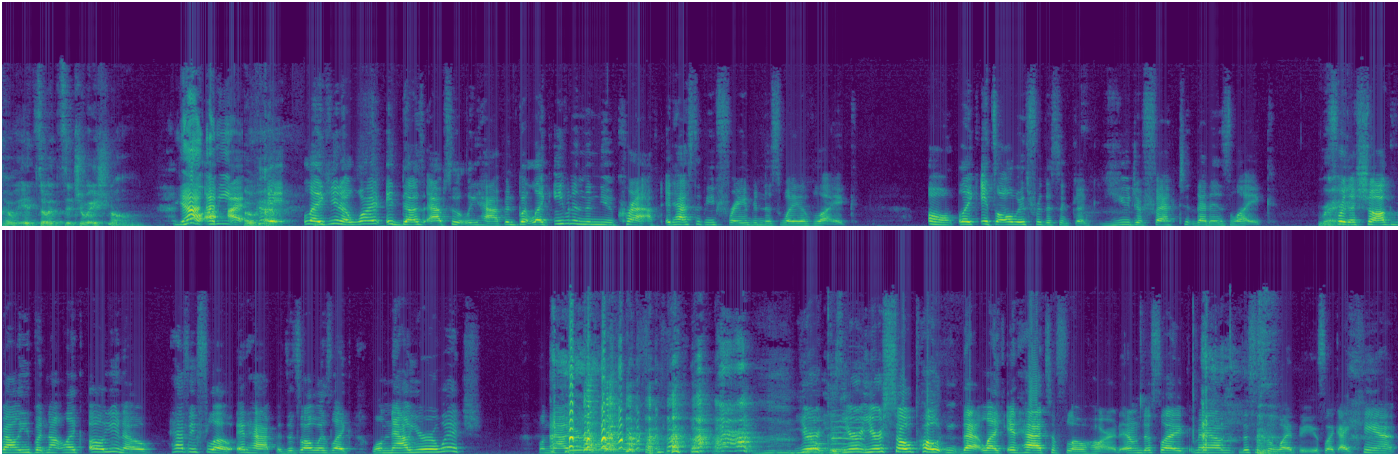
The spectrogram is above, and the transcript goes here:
oh, it's so it's situational Yeah, I mean, Okay. it- like you know what it does absolutely happen but like even in the new craft it has to be framed in this way of like oh like it's always for this like, huge effect that is like right for the shock value, but not like, oh, you know, heavy flow. It happens. It's always like, well, now you're a witch. Well, now you're a. You're No, you're you're so potent that like it had to flow hard. And I'm just like, ma'am, this is a Wendy's. Like I can't.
